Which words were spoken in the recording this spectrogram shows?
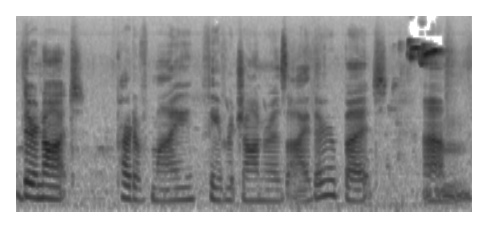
They're not part of my favorite genres either, but um,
